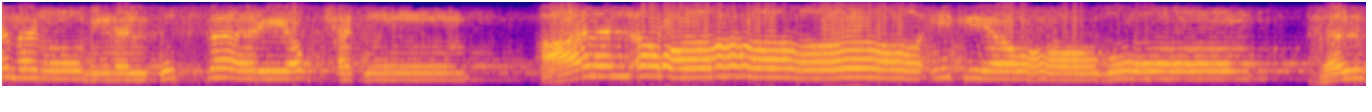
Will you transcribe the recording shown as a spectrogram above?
آمنوا من الكفار يضحكون على الأرائك ينظرون هل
